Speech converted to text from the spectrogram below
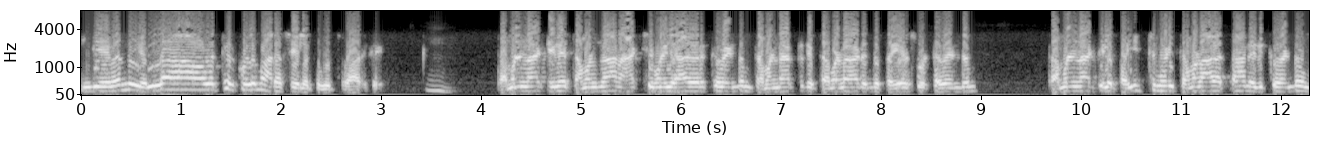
இங்கே வந்து எல்லாவற்றிற்குள்ளும் அரசியலை புகுத்துவார்கள். தமிழ்நாட்டிலே தமிழ்தான் ஆட்சி மொழியாக இருக்க வேண்டும். தமிழ்நாட்டுக்கு தமிழ்நாடு என்று பெயர் சூட்ட வேண்டும். தமிழ்நாட்டிலே பயிற்று மொழி தமிழாகத்தான் இருக்க வேண்டும்.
